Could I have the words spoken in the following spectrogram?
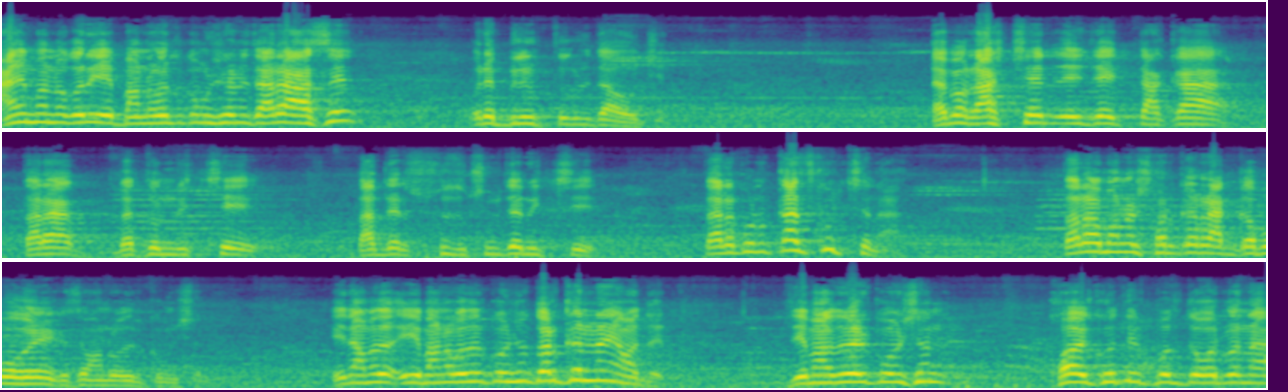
আমি মনে করি এই মানবাধিকার কমিশনে যারা আছে ওরা বিলুপ্ত করে দেওয়া উচিত। এবং রাষ্ট্রের এই যে টাকা তারা বেতন নিচ্ছে, তাদের সুযোগ সুবিধা নিচ্ছে, তারা কোনো কাজ করছে না। তারা মনে সরকারের আজ্ঞাপ হয়ে গেছে মানবাধিকার কমিশন। এই আমাদের এই মানবাধিকার কমিশন দরকার নাই আমাদের। যে মানবাধিকার কমিশন ক্ষয়ক্ষতির বলতে পারবে না,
